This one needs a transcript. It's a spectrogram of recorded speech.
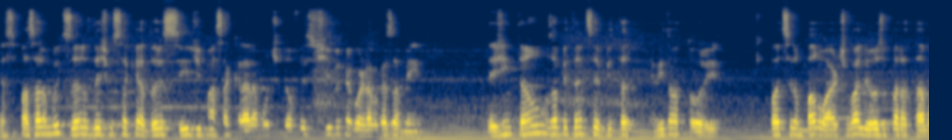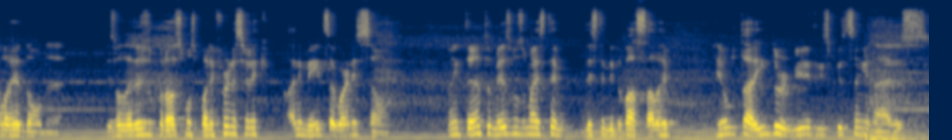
Já se passaram muitos anos desde que os saqueadores Cid massacraram a multidão festiva que aguardava o casamento. Desde então, os habitantes evita, evitam a torre, que pode ser um baluarte valioso para a Tábua Redonda os valeiros próximos podem fornecer alimentos à guarnição. No entanto, mesmo os mais destemidos vassalos relutariam em dormir entre espíritos sanguinários.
